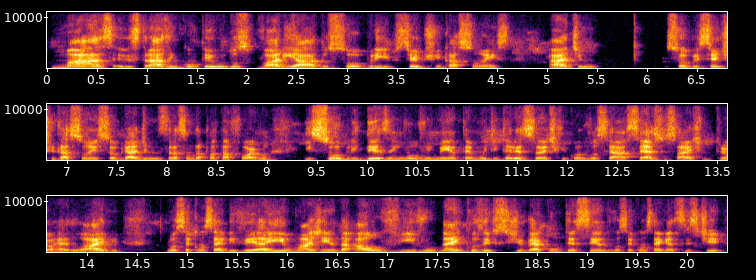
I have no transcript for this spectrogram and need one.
mas eles trazem conteúdos variados sobre certificações, admin, sobre certificações, sobre administração da plataforma e sobre desenvolvimento. É muito interessante que quando você acessa o site do Trailhead Live, você consegue ver aí uma agenda ao vivo, né? Inclusive, se estiver acontecendo, você consegue assistir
